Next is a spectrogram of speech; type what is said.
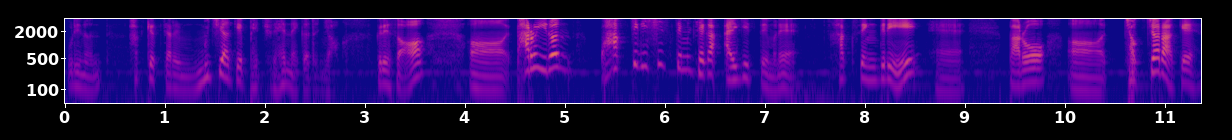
우리는 합격자를 무지하게 배출해내거든요. 그래서 어, 바로 이런 과학적인 시스템을 제가 알기 때문에 학생들이 예, 바로 어, 적절하게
